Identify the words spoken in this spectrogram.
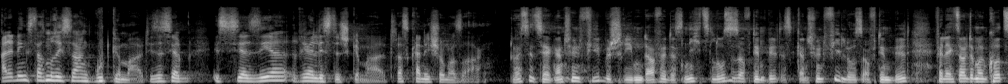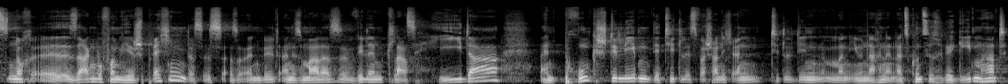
Allerdings, das muss ich sagen, gut gemalt. Es ist ja, ist ja sehr realistisch gemalt. Das kann ich schon mal sagen. Du hast jetzt ja ganz schön viel beschrieben dafür, dass nichts los ist auf dem Bild. Ist ganz schön viel los auf dem Bild. Vielleicht sollte man kurz noch äh, sagen, wovon wir hier sprechen. Das ist also ein Bild eines Malers Wilhelm Klaas Heda, ein Prunkstillleben. Der Titel ist wahrscheinlich ein Titel, den man ihm im Nachhinein als Kunsthistoriker gegeben hat,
